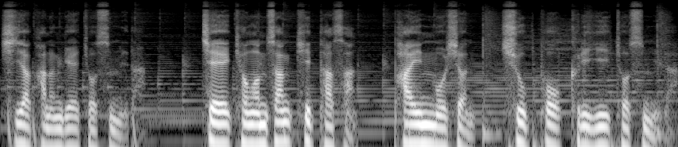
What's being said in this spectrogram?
시작하는 게 좋습니다. 제 경험상 키타산, 파인모션, 슈퍼 크릭이 좋습니다.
